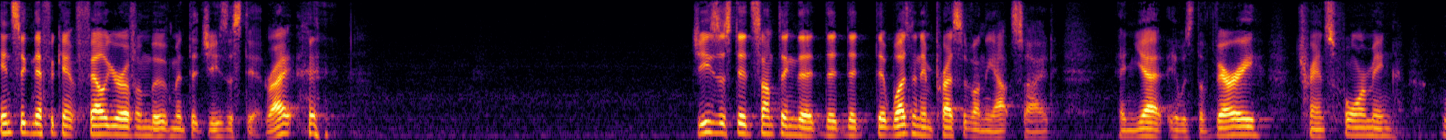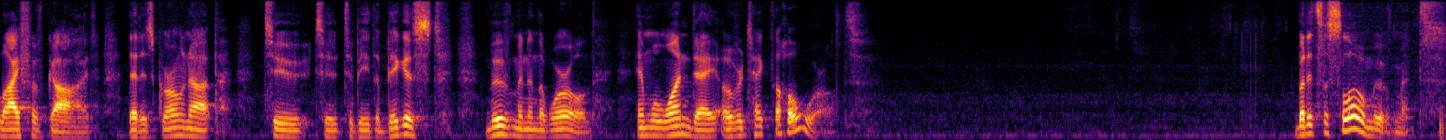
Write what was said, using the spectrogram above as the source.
insignificant failure of a movement that Jesus did, right? Jesus did something that, that, that, that wasn't impressive on the outside, and yet it was the very transforming life of God that has grown up to, to, to be the biggest movement in the world and will one day overtake the whole world. But it's a slow movement.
